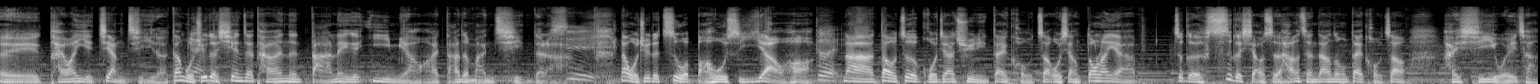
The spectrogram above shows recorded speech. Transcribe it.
呃，台湾也降级了，但我觉得现在台湾人打那个疫苗还打得蛮勤的啦。是，那我觉得自我保护是要哈。对。那到这个国家去，你戴口罩，我想东南亚这个四个小时的航程当中戴口罩还习以为常。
